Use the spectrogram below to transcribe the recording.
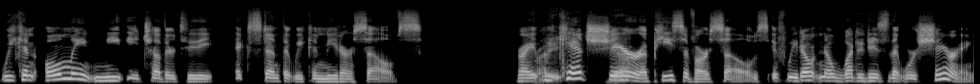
We can only meet each other to the extent that we can meet ourselves. Right? We can't share a piece of ourselves if we don't know what it is that we're sharing.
